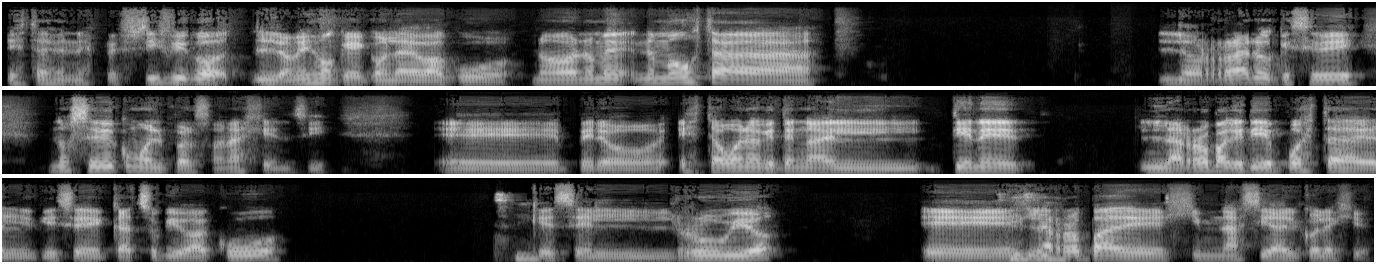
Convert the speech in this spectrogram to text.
Esta es en específico, lo mismo que con la de Bakugo. No, no, me, no me gusta lo raro que se ve, no se ve como el personaje en sí. Eh, pero está bueno que tenga el. Tiene la ropa que tiene puesta el que dice Katsuki Bakugo, Sí. que es el rubio, eh, Sí, es la sí. ropa de gimnasia del colegio.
